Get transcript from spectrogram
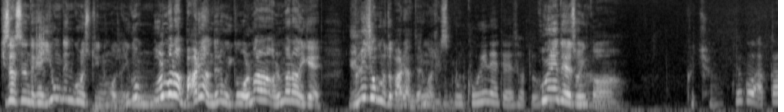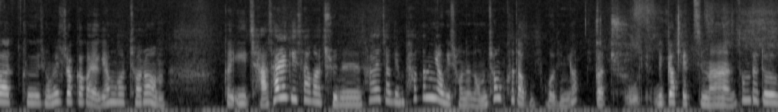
기사 쓰는데 그냥 이용된 걸 수도 있는 거잖아요. 이건 음. 얼마나 말이 안 되는 거. 이거 얼마나 얼마나 이게 윤리적으로도 말이 안 되는 거 아니겠습니까? 고인에 대해서도 고인에 대해서니까. 그렇죠. 그리고 아까 그 정혜주 작가가 얘기한 것처럼 그러니까 이 자살 기사가 주는 사회적인 파급력이 저는 엄청 크다고 보거든요. 그러니까 느꼈겠지만 선배도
